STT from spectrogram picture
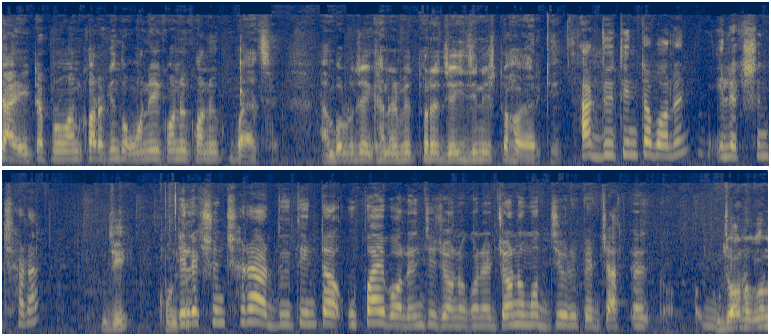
চাই এটা প্রমাণ করার কিন্তু অনেক অনেক অনেক উপায় আছে। আমি বলব যে এখানের ভিতরে যেই জিনিসটা হয় আর কি। আর দুই তিনটা বলেন ইলেকশন ছাড়া? জি ইলেকশন ছাড়া আর দুই তিনটা উপায় বলেন যে জনগণের জনমত জরিপের জনগণ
